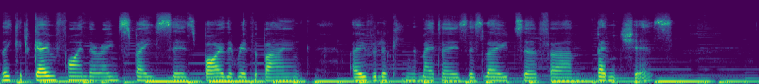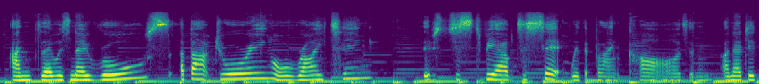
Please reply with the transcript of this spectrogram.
They could go and find their own spaces by the riverbank, overlooking the meadows. There's loads of um, benches and there was no rules about drawing or writing. It was just to be able to sit with a blank card, and, and I did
